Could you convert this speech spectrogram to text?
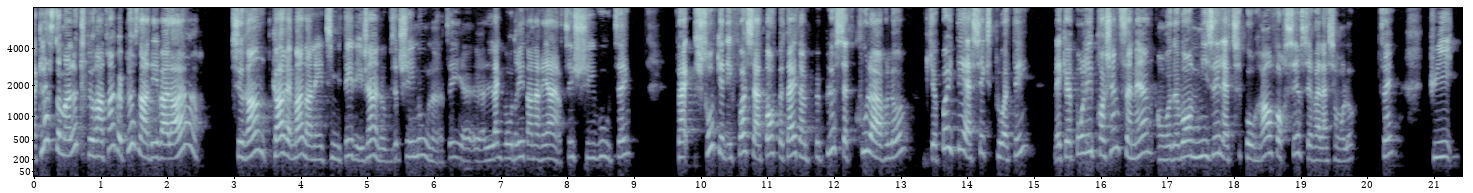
Fait que là, à ce moment-là, tu peux rentrer un peu plus dans des valeurs. Tu rentres carrément dans l'intimité des gens. Là. Vous êtes chez nous, là, euh, le lac Vaudrey est en arrière, tu sais, chez vous. Fait que je trouve que des fois, ça apporte peut-être un peu plus cette couleur-là qui n'a pas été assez exploitée, mais que pour les prochaines semaines, on va devoir miser là-dessus pour renforcer ces relations-là. Puis,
